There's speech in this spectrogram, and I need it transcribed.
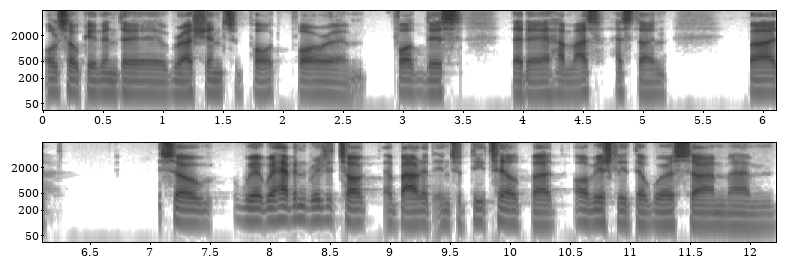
Also, given the Russian support for um, for this that uh, Hamas has done, but so we we haven't really talked about it into detail. But obviously, there were some um,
